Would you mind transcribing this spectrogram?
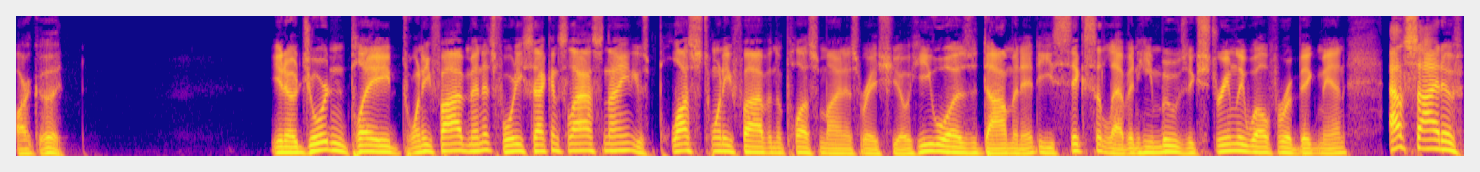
are good. You know, Jordan played 25 minutes, 40 seconds last night. He was plus 25 in the plus minus ratio. He was dominant. He's 6'11. He moves extremely well for a big man. Outside of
